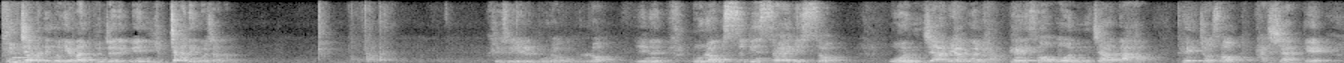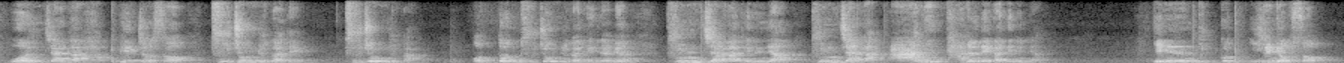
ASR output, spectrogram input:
분자가 된 건 얘만 분자됐고 얘는 입자가 된 거잖아. 그래서 얘를 뭐라고 불러? 얘는 뭐라고 쓰긴 써야겠어. 원자량을 합해서 원자가 합해져서 다시 할게. 원자가 합해져서 두 종류가 돼. 두 종류가. 어떤 두 종류가 되냐면 분자가 되느냐, 분자가 아닌 다른 애가 되느냐. 얘네는 묻고 이름이 없어.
